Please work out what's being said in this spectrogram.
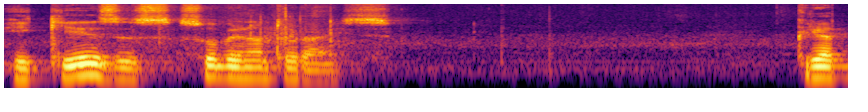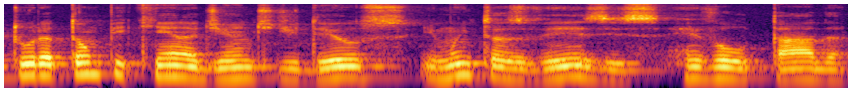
riquezas sobrenaturais. Criatura tão pequena diante de Deus e muitas vezes revoltada,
